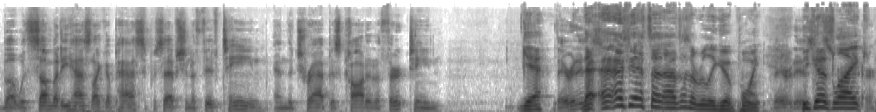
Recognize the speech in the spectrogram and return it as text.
but with somebody has like a passive perception of 15 and the trap is caught at a 13, Yeah, There it is. That- actually, that's a that's a really good point. There it is. Because like there.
